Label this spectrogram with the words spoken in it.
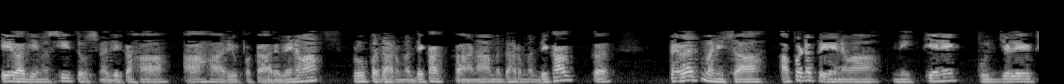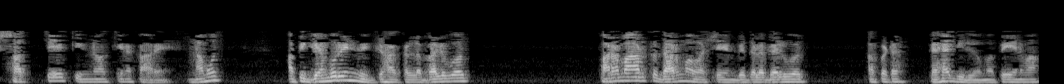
ඒ වගේම සීත උෂ්ණ දෙක හා ආහාරය උපකාර වෙනවා. රූප ධර්ම දෙකක් හා නාම ධර්ම දෙකක් පැවැත්ම නිසා අපට පේනවා මේ කෙනෙක් පුජ්‍යලයක් සත්‍යයක් ඉන්නවා කියන කාරණය. නමුත් අපි ගැඹුරින් විග්‍රහ කරලා බලුවොත් පරමාර්ථ ධර්ම වශයෙන් බෙදලා බැලුවොත් අපට පැහැදිලිවම පේනවා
